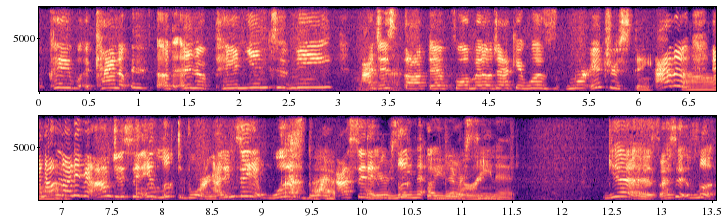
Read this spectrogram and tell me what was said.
okay, kind of uh, an opinion to me. I just thought that Full Metal Jacket was more interesting. I don't, and I'm Oh. not even. I'm just saying it looked boring. I didn't say it was boring. I said it ever looked seen it? Oh, you've boring. never seen it. Yes, I said Look.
